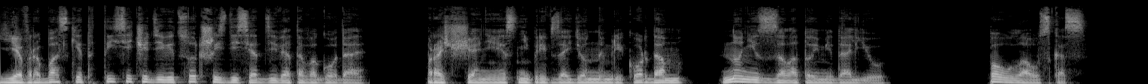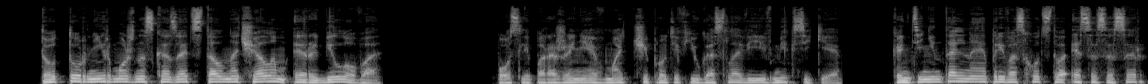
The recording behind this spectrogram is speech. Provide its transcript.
Евробаскет 1969 года. Прощание с непревзойденным рекордом, но не с золотой медалью. Паулаускас. Тот турнир, можно сказать, стал началом эры Белова. После поражения в матче против Югославии в Мексике, континентальное превосходство СССР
